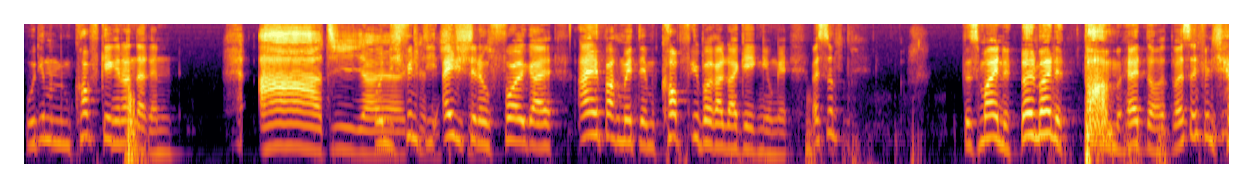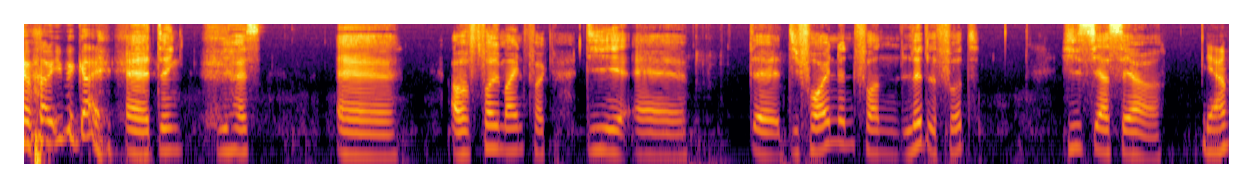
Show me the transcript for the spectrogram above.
wo die immer mit dem Kopf gegeneinander rennen. Ah, die, ja. Und ja, ich finde kenn die Einstellung voll geil. Einfach mit dem Kopf überall dagegen, Junge. Weißt du? Das ist meine. Nein, meine. Bam! Headnot. Weißt du, finde ich einfach übel geil. Äh, Ding, wie heißt. Äh, aber voll mein Fuck. Die, äh, de, die Freundin von Littlefoot hieß ja Sarah. Ja.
